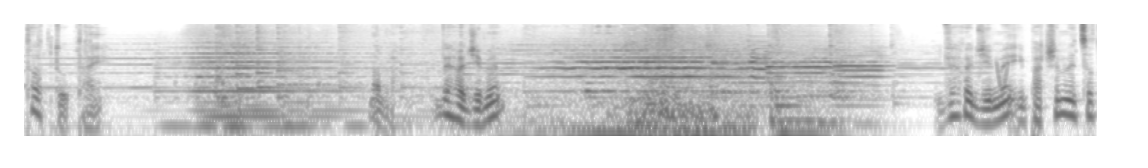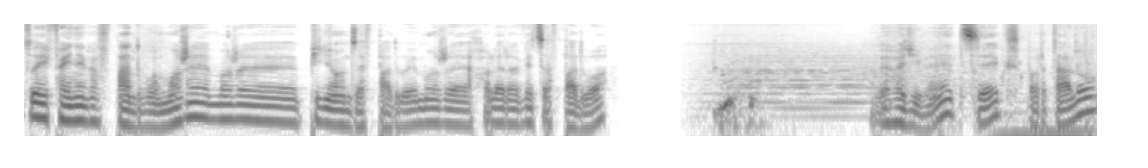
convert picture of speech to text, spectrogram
to tutaj. Dobra, wychodzimy. Wychodzimy i patrzymy, co tutaj fajnego wpadło. Może, może pieniądze wpadły, może cholera wie, co wpadło. Wychodzimy, cyk, z portalu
